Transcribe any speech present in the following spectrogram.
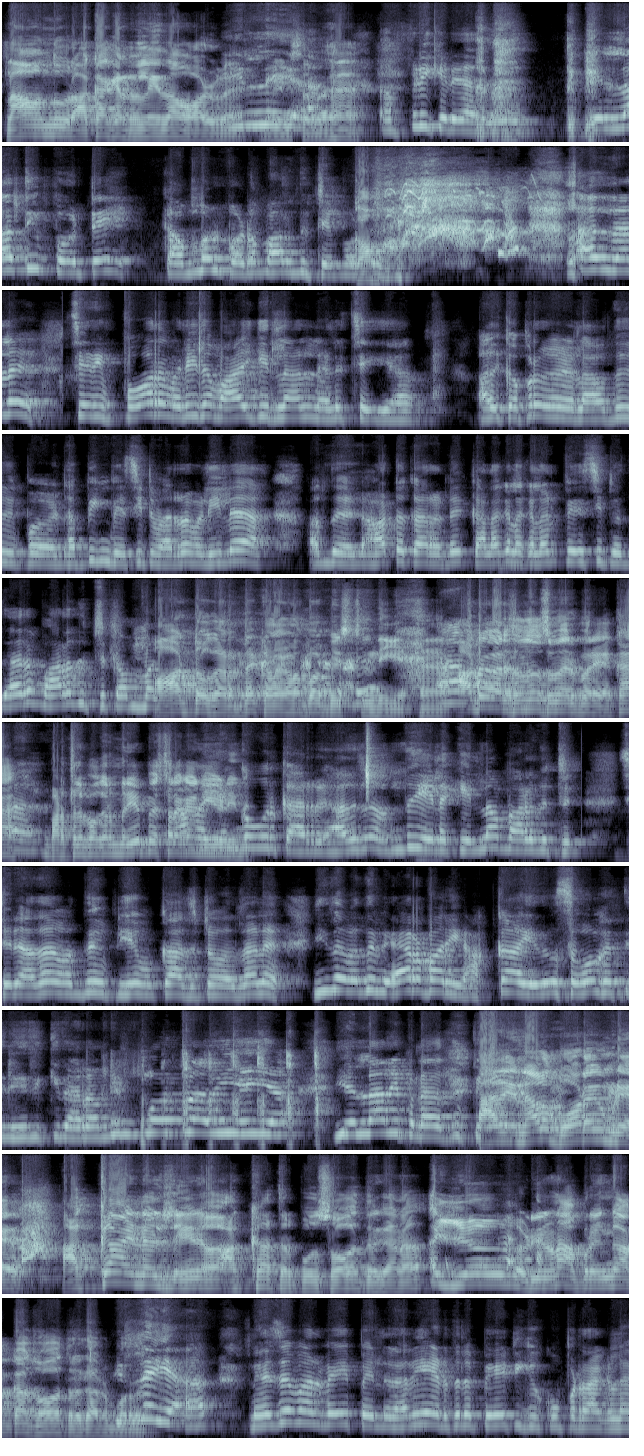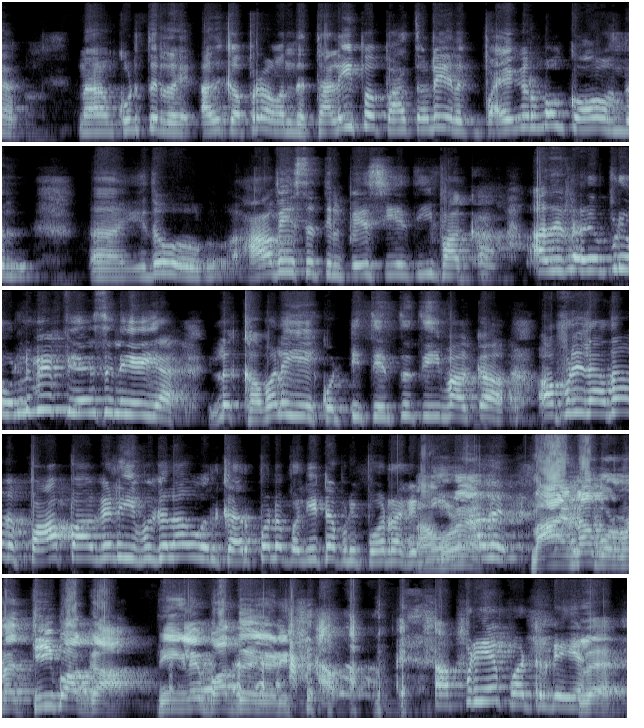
நான் வந்து ஒரு அக்கா கேரக்டர்லயே தான் வாழ்வேன் அப்படி கிடையாது. எல்லாத்தையும் போட்டேன் கம்மல் படம் மறந்துட்டேன். கம்- அதனால சரி போற வழியில வாங்கிடலாம்னு நினைச்சேயா அதுக்கப்புறம் நான் வந்து இப்போ டப்பிங் பேசிட்டு வர்ற வழியில அந்த ஆட்டோக்காரனு கலகல கலன்னு பேசிட்டு இருந்தாரு. மறந்துட்டு கம்மல் ஆட்டோக்காரர்கிட்ட கலகலப்பா பேசிட்டு இருந்தீங்க. ஆட்டோக்காரர் சந்தோஷமா இருப்பாரு. அக்கா படத்துல பாக்குற மாதிரியே நீ எங்க ஊருக்காரரு. அதுல வந்து எனக்கு எல்லாம் மறந்துட்டு. சரி அதான் வந்து இப்படியே உட்காந்துட்டோம் அதனால இதை வந்து வேற மாதிரி அக்கா ஏதோ சோகத்தில் இருக்கிறார் அப்படின்னு போட்டுறாதீங்க ஐயா. எல்லாரும் இப்ப நான் அதை என்னால போடவே முடியாது. அக்கா என்ன அக்கா தற்போது சோகத்தில் இருக்கானா ஐயோ அப்படின்னா அப்புறம் எங்க அக்கா சோகத்தில் இருக்காருன்னு போடுறது. இல்லையா? நிஜமாலுமே இப்ப இல்ல நிறைய இடத்துல பேட்டிக்கு கூப்பிடுறாங்கல்ல. நான் கொடுத்துட்றேன். அதுக்கப்புறம் அந்த தலைப்பை பார்த்தோன்னே எனக்கு பயங்கரமா கோவம் வந்துடுது ஏதோ ஆவேசத்தில் பேசிய தீபாக்க. அது நான் எப்படி ஒண்ணுமே பேசலையே இல்ல கவலையை கொட்டி தீர்த்து தீபாக்க. அப்படின்னா தான் அதை பாப்பாங்கன்னு இவங்கெல்லாம் ஒரு கற்பனை பண்ணிட்டு அப்படி போடுறாங்க. நான் என்ன போடுவேன்னா தீபாக்கா. நீங்களே பார்த்துக்கங்க. அப்படியே போட்டிருக்கையா இல்ல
